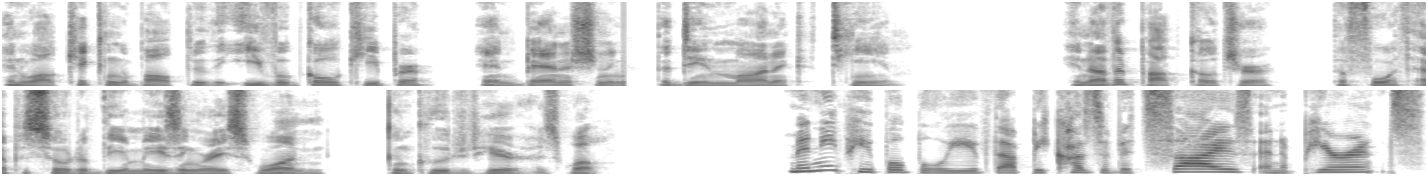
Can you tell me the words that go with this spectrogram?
and while kicking a ball through the evil goalkeeper, and banishing the demonic team. In other pop culture, the fourth episode of The Amazing Race 1 concluded here as well. Many people believe that because of its size and appearance,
